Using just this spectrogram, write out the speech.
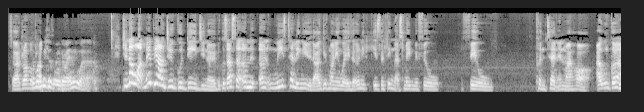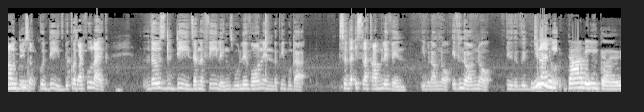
So I'd rather. the money doesn't go anywhere. Do you know what? Maybe I'll do good deeds. You know, because that's the only, only me telling you that I give money away is the only is the thing that's made me feel feel content in my heart. I would go. I would do mm. some good deeds because I feel like those deeds and the feelings will live on in the people that. So that it's like I'm living, even I'm not, even though I'm not. Do the good. Do you know what I mean? Damn ego.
